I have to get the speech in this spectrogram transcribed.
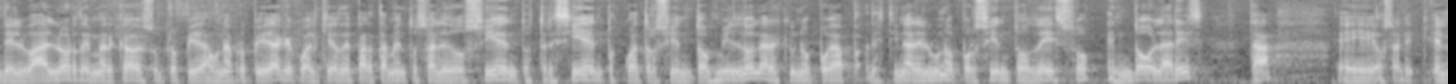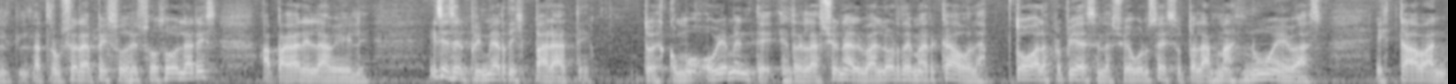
del valor de mercado de su propiedad. Una propiedad que cualquier departamento sale 200, 300, 400 mil dólares, que uno pueda destinar el 1% de eso en dólares, eh, o sea, la traducción a pesos de esos dólares, a pagar el ABL. Ese es el primer disparate. Entonces, como obviamente en relación al valor de mercado, todas las propiedades en la Ciudad de Buenos Aires, todas las más nuevas, estaban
